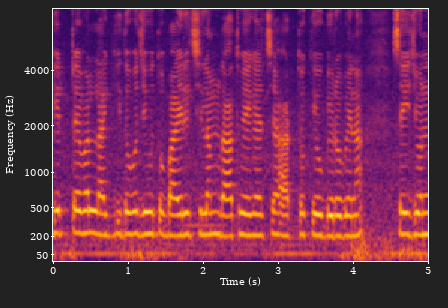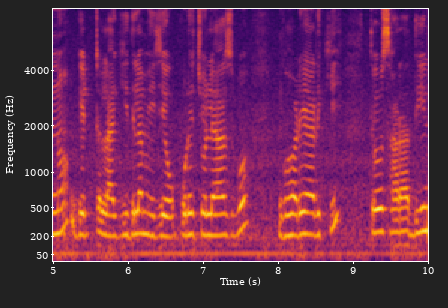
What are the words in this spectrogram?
গেটটা এবার লাগিয়ে দেবো, যেহেতু বাইরে ছিলাম, রাত হয়ে গেছে, আর তো কেউ বেরোবে না। সেই জন্য গেটটা লাগিয়ে দিলাম, এই যে ওপরে চলে আসব ঘরে আর কি। তো সারা দিন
